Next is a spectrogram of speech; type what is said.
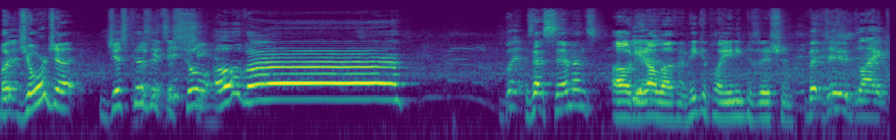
but, But- Georgia, just because it's a school shit. over. But Is that Simmons? Oh, dude, Yeah. I love him. He can play any position. But dude, like,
